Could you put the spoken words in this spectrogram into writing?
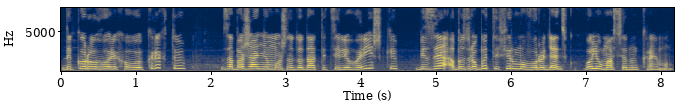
Декорую горіховою крихтою. За бажанням можна додати цілі горішки, бізе або зробити фірмову радянську хвилю масляним кремом.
